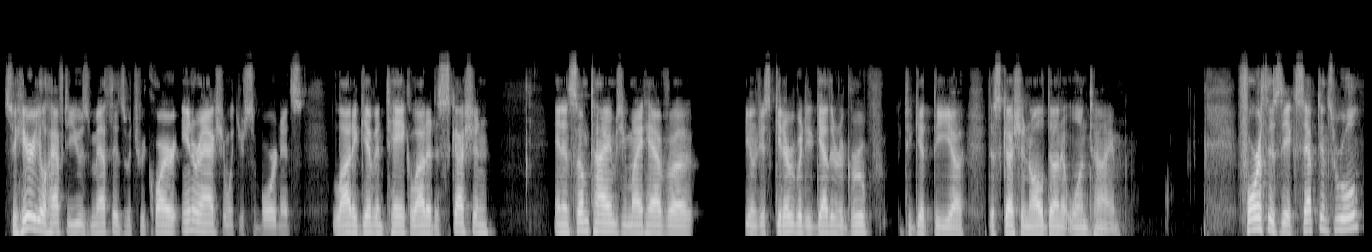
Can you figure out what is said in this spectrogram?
So here you'll have to use methods which require interaction with your subordinates, a lot of give and take, a lot of discussion, and then sometimes you might have, a, you know, just get everybody together in a group to get the uh, discussion all done at one time. Fourth is the acceptance rule.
